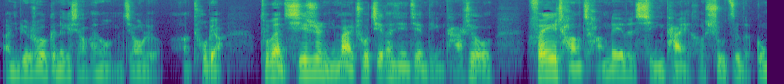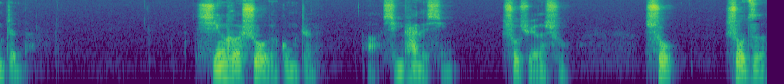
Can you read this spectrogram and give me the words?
啊。你比如说跟那个小朋友我们交流啊，图表图表其实你卖出阶段性见顶，它是有非常强烈的形态和数字的共振的，形和数的共振。啊，形态的形，数学的数，数，数字，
